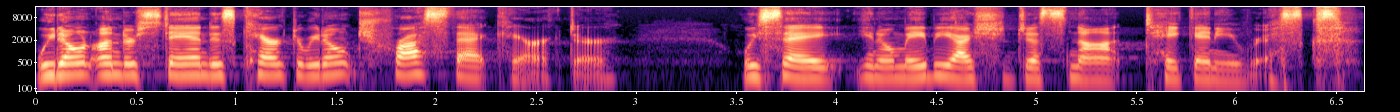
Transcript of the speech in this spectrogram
we don't understand His character, we don't trust that character. We say, you know, maybe I should just not take any risks.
